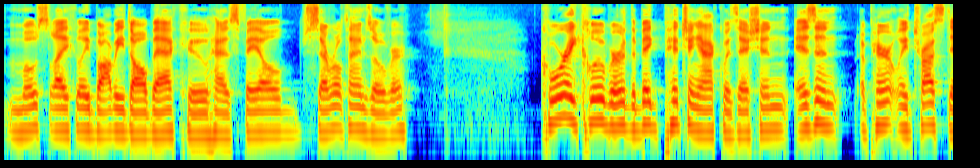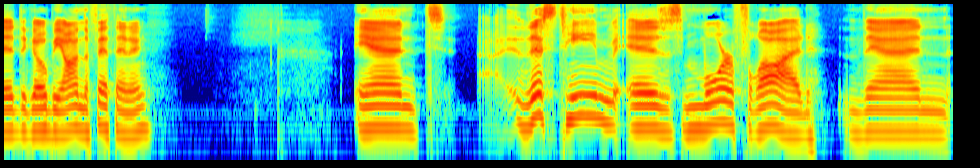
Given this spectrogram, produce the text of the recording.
most likely Bobby Dalbec, who has failed several times over. Corey Kluber, the big pitching acquisition, isn't apparently trusted to go beyond the fifth inning. And uh, this team is more flawed than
